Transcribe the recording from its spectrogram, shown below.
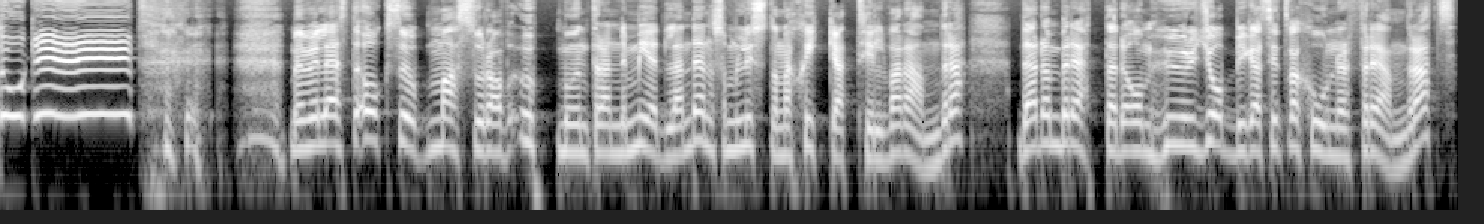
Supertokigt! Men vi läste också upp massor av uppmuntrande meddelanden som lyssnarna skickat till varandra, där de berättade om hur jobbiga situationer förändrats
